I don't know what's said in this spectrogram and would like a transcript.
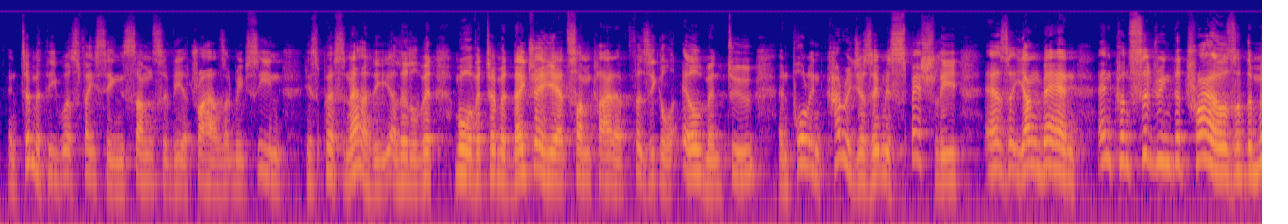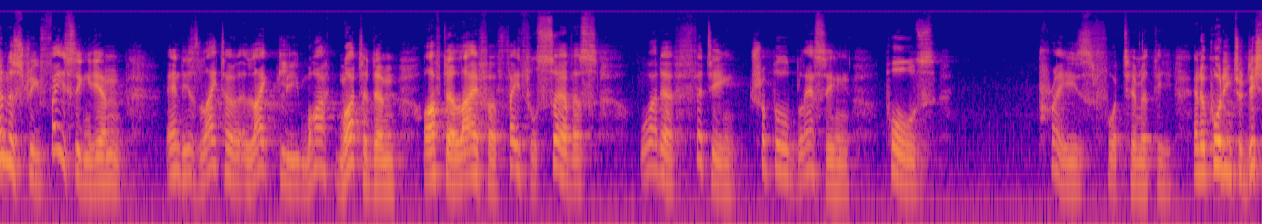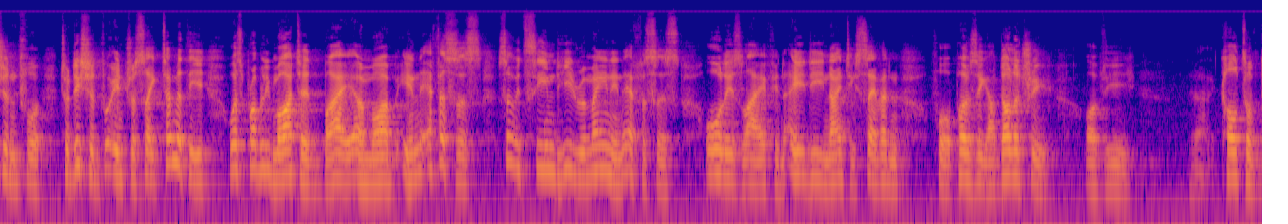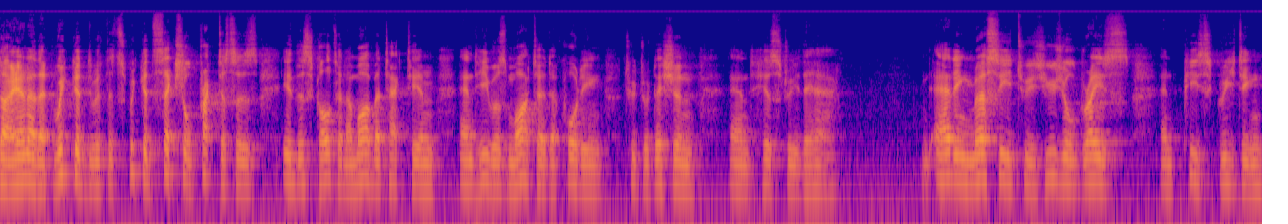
And Timothy was facing some severe trials, and we've seen his personality a little bit more of a timid nature. He had some kind of physical ailment too, and Paul encourages him, especially as a young man, and considering the trials of the ministry facing him and his later likely martyrdom after a life of faithful service. What a fitting triple blessing Paul's praise for Timothy. And according tradition for tradition for interest's sake, Timothy was probably martyred by a mob in Ephesus. So it seemed he remained in Ephesus all his life in AD 97 for opposing idolatry of the uh, cult of Diana, that wicked with its wicked sexual practices in this cult, and a mob attacked him, and he was martyred according to tradition and history there adding mercy to his usual grace and peace greeting,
